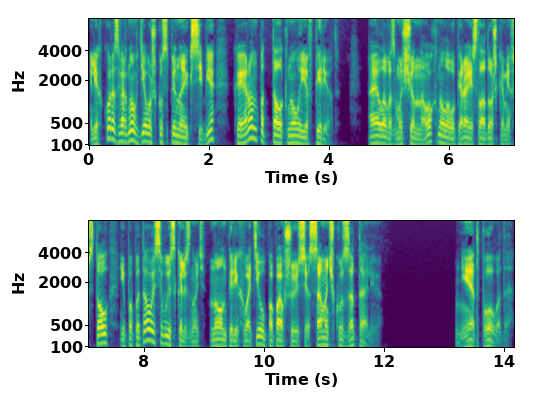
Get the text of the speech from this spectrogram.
Легко развернув девушку спиной к себе, Кайрон подтолкнул ее вперед. Айла возмущенно охнула, упираясь ладошками в стол, и попыталась выскользнуть, но он перехватил попавшуюся самочку за талию. «Нет повода»,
